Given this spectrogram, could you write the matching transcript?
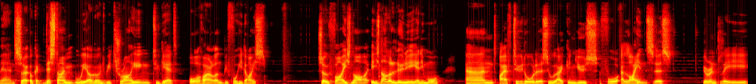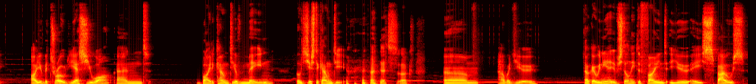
Man, so okay, this time we are going to be trying to get all of Ireland before he dies. So far he's not he's not a loony anymore. And I have two daughters who I can use for alliances. Currently are you betrothed? Yes, you are. And by the county of Maine. Oh, it's just a county. that sucks. Um, how about you? Okay, we need. We still need to find you a spouse.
